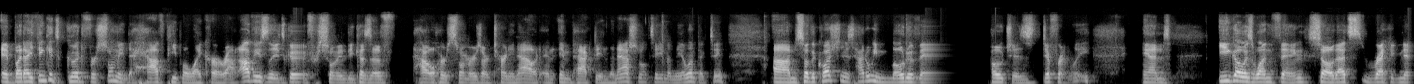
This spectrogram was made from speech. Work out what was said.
It, but i think it's good for swimming to have people like her around. Obviously it's good for swimming because of how her swimmers are turning out and impacting the national team and the olympic team um, so the question is, how do we motivate coaches differently? And ego is one thing. So that's recognition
